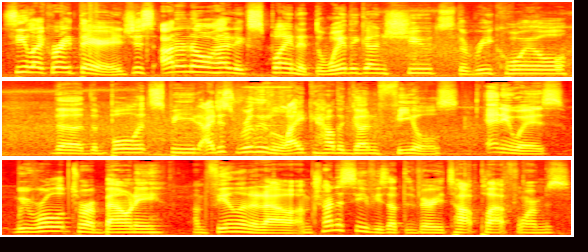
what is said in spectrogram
See, like right there, it's just I don't know how to explain it. The way the gun shoots, the recoil, the the bullet speed. I just really like how the gun feels. Anyways, we roll up to our bounty. I'm feeling it out. I'm trying to see if he's at the very top platforms,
